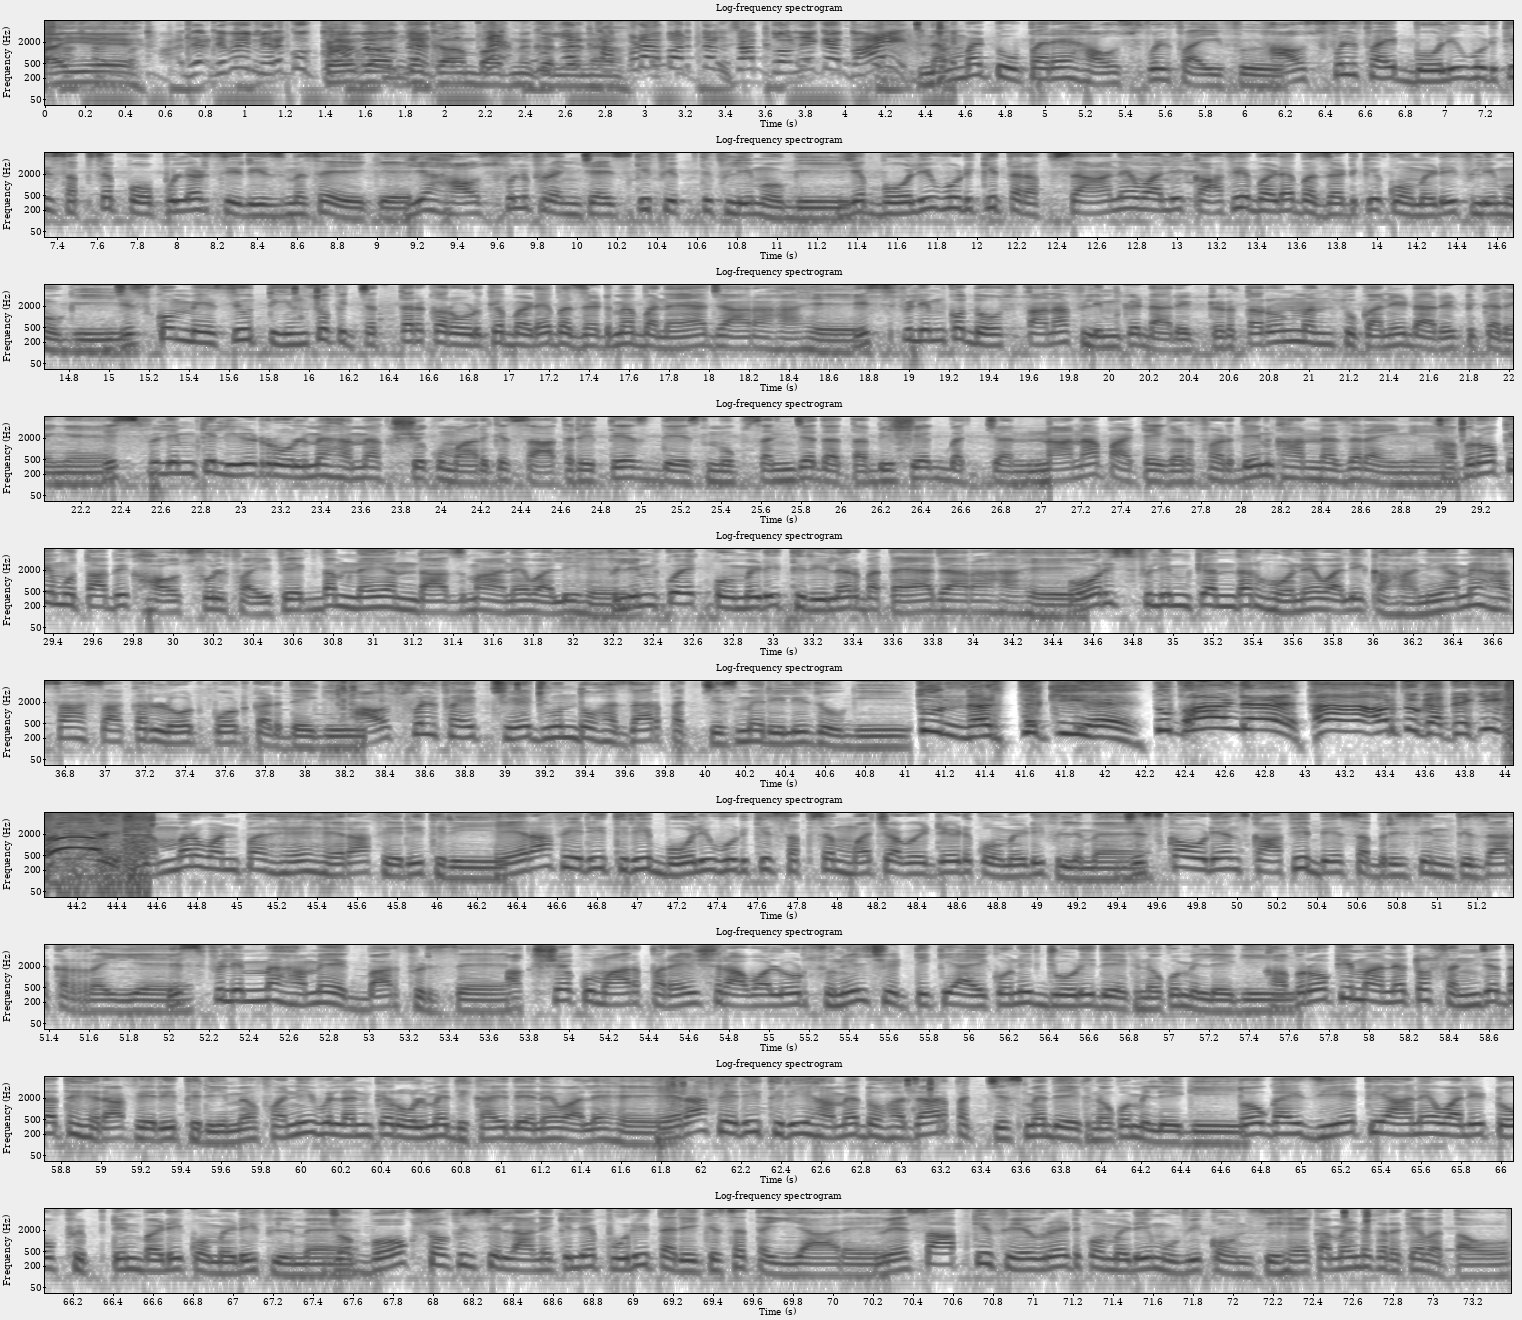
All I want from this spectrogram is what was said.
आइए अरे भाई मेरे को कोई काम है बात नहीं, काम बाद में कर लेना। कपड़ा बर्तन सब धोने के भाई नंबर टू पर है हाउसफुल फाइव हाउसफुल फाइव बॉलीवुड की सबसे पॉपुलर सीरीज़ में से एक है ये हाउसफुल फ्रेंचाइज की फिफ्थ फ़िल्म होगी ये बॉलीवुड की तरफ़ से आने वाली काफ़ी बड़े बजट की कॉमेडी फ़िल्म होगी जिसको मेस्यू 375 करोड़ के बड़े बजट में बनाया जा रहा है इस फ़िल्म को दोस्ताना फ़िल्म के डायरेक्टर तरुण मनसुखानी डायरेक्ट करेंगे इस फ़िल्म के लीड रोल में हमें अक्षय कुमार के साथ रितेश देशमुख संजय दत्त अभिषेक बच्चन नाना पाटेकर फरदीन खान नज़र आएँगे। खबरों के मुताबिक हाउसफुल फाइव एकदम नए अंदाज में आने वाली है। फ़िल्म को एक कॉमेडी थ्रिलर बताया जा रहा है और इस फ़िल्म के अंदर होने वाली कहानी हमें हंसा हंसा कर लोटपोट कर देगी। हाउसफुल फाइव छह जून 2025 में रिलीज़ होगी। तू नर्तकी है तू भांड है। हाँ और तू नंबर वन पर है हेरा फेरी थ्री। हेरा फेरी थ्री बॉलीवुड की सबसे मच अवेटेड कॉमेडी फ़िल्म है जिसका ऑडियंस काफ़ी बेसब्री से इंतज़ार कर रही है। इस फ़िल्म में हमें एक बार फिर से अक्षय कुमार परेश रावल और सुनील शेट्टी की आइकॉनिक जोड़ी देखने को मिलेगी। खबरों की माने तो संजय दत्त हेरा फेरी थ्री में फनी विलन के रोल में दिखाई देने वाले है। हेरा फेरी थ्री हमें 2025 में देखने को मिलेगी। तो गाइज़ ये थी आने वाली टॉप 15 बड़ी कॉमेडी फ़िल्में जो बॉक्स ऑफ़िस से लाने के लिए पूरी तरीके ऐसी तैयार है। वैसा आपकी फेवरेट कॉमेडी मूवी कौन सी है? कमेंट करके बताओ।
